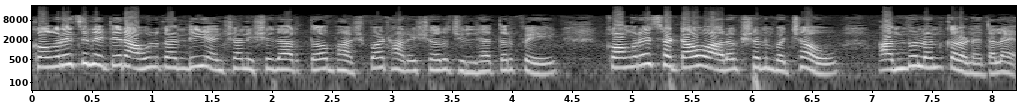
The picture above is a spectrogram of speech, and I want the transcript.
काँग्रेसचे नेते राहुल गांधी यांच्या निषेधार्थ भाजपा ठाणे शहर जिल्ह्यातर्फे काँग्रेस हटाव आरक्षण बचाव आंदोलन करण्यात आलंय.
